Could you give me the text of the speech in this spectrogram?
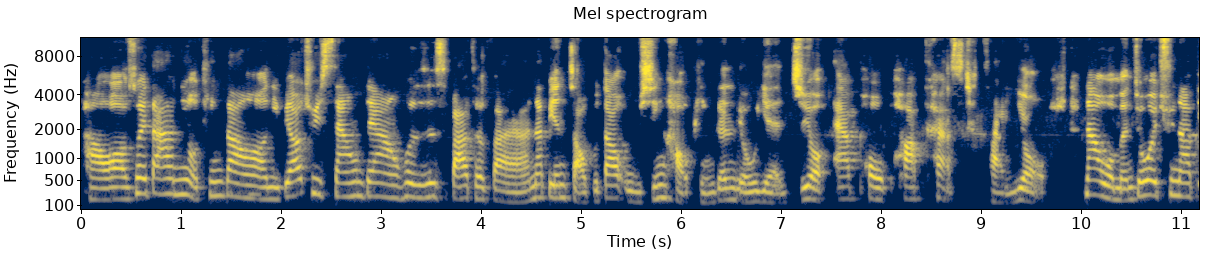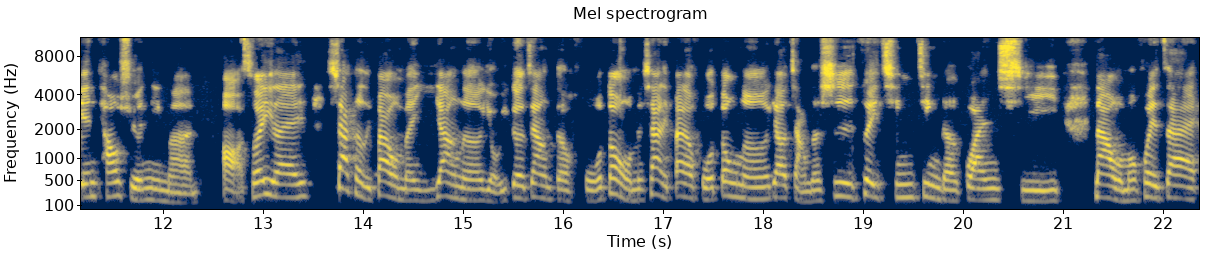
好哦，所以大家你有听到哦，你不要去 Sound Down 或者是 Spotify 啊那边找不到五星好评跟留言，只有 Apple Podcast 才有。那我们就会去那边挑选你们哦。所以嘞，下个礼拜我们一样呢有一个这样的活动。我们下礼拜的活动呢要讲的是最亲近的关系。那我们会在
